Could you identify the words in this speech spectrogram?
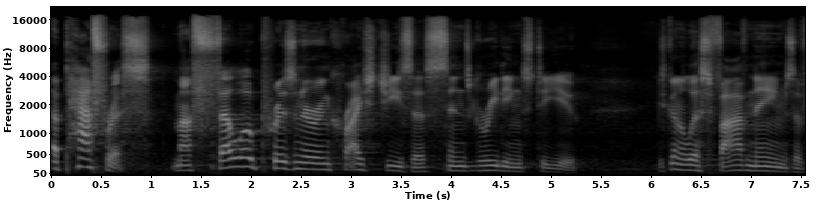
Epaphras, my fellow prisoner in Christ Jesus, sends greetings to you. He's going to list five names of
